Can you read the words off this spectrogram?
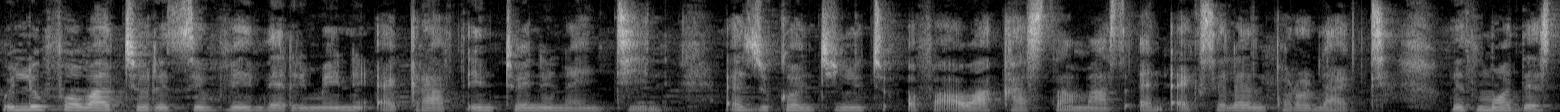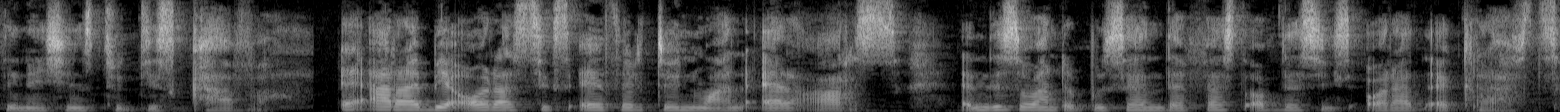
We look forward to receiving the remaining aircraft in 2019 as we continue to offer our customers an excellent product with more destinations to discover. Air Arabia ordered six A321 LRs, and this one represents the first of the six ordered aircraft.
